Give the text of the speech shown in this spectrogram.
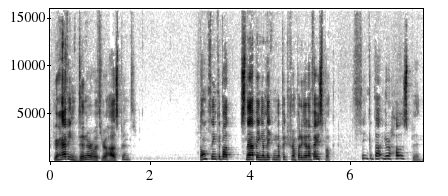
If You're having dinner with your husband. Don't think about snapping and making a picture and putting it on Facebook. Think about your husband.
